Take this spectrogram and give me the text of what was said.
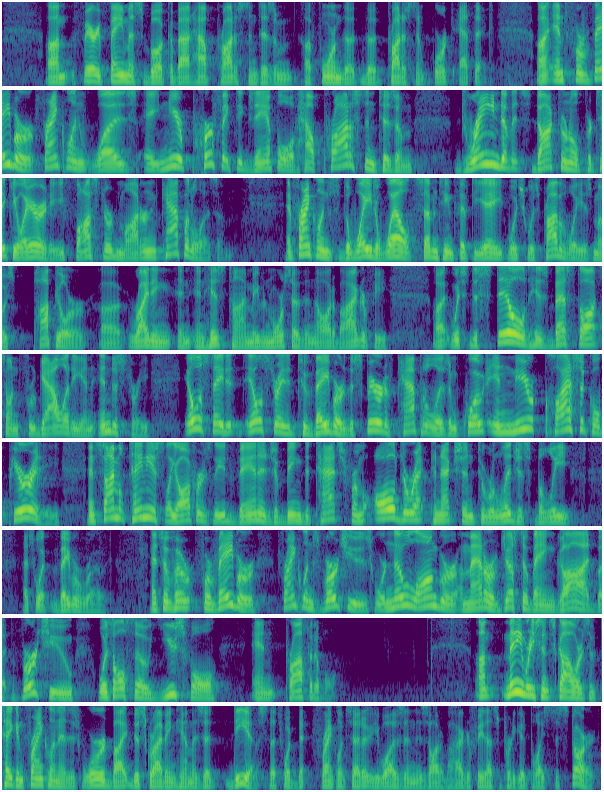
Um, very famous book about how Protestantism uh, formed the, the Protestant work ethic. Uh, and for Weber, Franklin was a near perfect example of how Protestantism, drained of its doctrinal particularity, fostered modern capitalism. And Franklin's The Way to Wealth, 1758, which was probably his most popular uh, writing in, in, his time, even more so than the autobiography, uh, which distilled his best thoughts on frugality and industry, illustrated, illustrated to Weber the spirit of capitalism, quote, in near classical purity, and simultaneously offers the advantage of being detached from all direct connection to religious belief. That's what Weber wrote. And so for, for Weber, Franklin's virtues were no longer a matter of just obeying God, but virtue was also useful and profitable. Um, many recent scholars have taken Franklin at his word by describing him as a deist. That's what Franklin said he was in his autobiography. That's a pretty good place to start.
